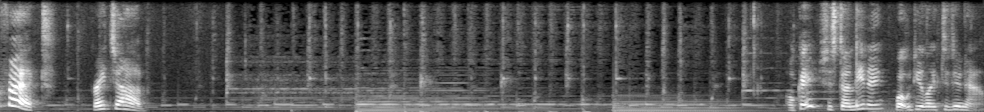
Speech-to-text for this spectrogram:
Perfect. Great job. Okay, she's done eating. What would you like to do now?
